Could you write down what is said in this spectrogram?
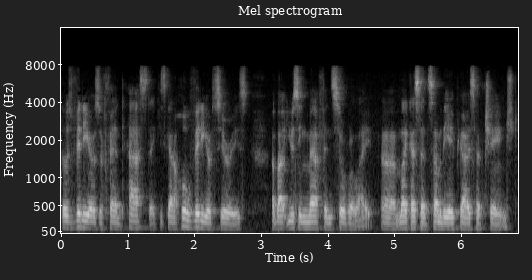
those videos are fantastic. He's got a whole video series about using MEF in Silverlight. Um, like I said, some of the APIs have changed.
